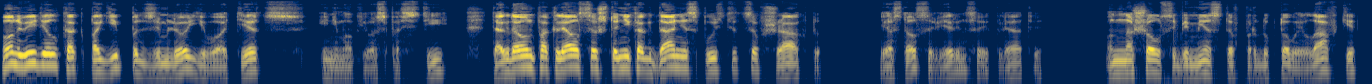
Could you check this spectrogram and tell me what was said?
Он видел, как погиб под землей его отец, и не мог его спасти. Тогда он поклялся, что никогда не спустится в шахту, и остался верен своей клятве. Он нашел себе место в продуктовой лавке,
